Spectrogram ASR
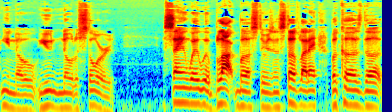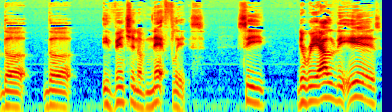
you know, you know the story. Same way with blockbusters and stuff like that because the the the invention of Netflix. See, the reality is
